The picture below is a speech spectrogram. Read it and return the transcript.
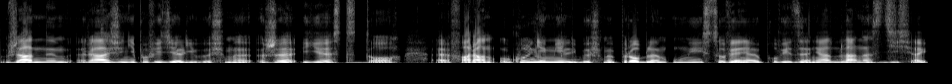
w żadnym razie nie powiedzielibyśmy, że jest to e, faraon. Ogólnie mielibyśmy problem umiejscowienia i powiedzenia dla nas dzisiaj,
